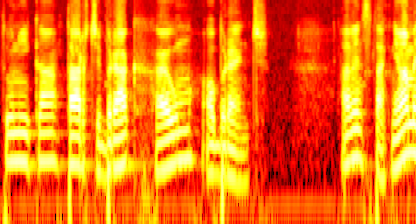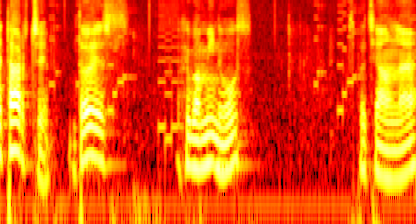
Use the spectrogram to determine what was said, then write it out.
Tunika, tarczy brak, hełm, obręcz. A więc tak, nie mamy tarczy. To jest chyba minus. Specjalne.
